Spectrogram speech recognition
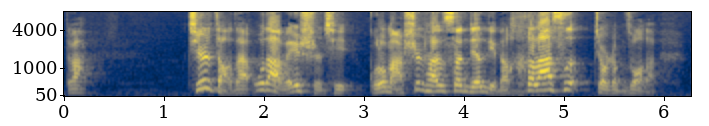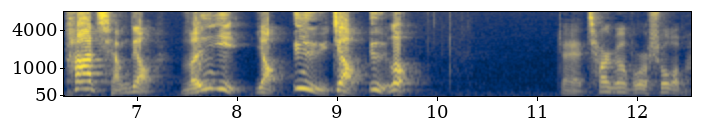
对吧？其实早在屋大维时期，古罗马诗坛三杰里的赫拉斯就是这么做的。他强调文艺要寓教于乐。这谦儿哥不是说过吗？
